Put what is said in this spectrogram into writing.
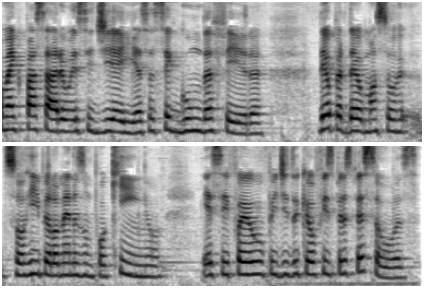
Como é que passaram esse dia aí, essa segunda-feira? Deu para dar uma sorri, sorrir pelo menos um pouquinho? Esse foi o pedido que eu fiz para as pessoas.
